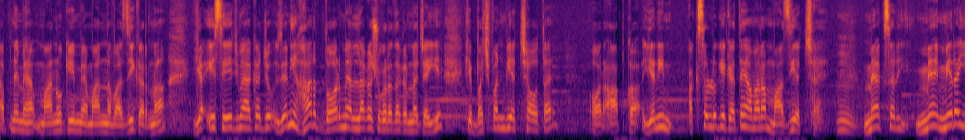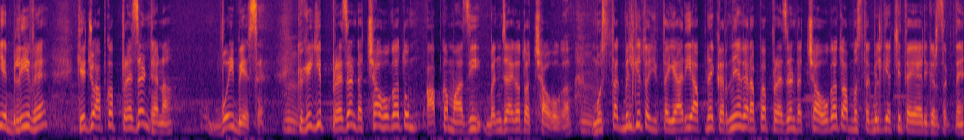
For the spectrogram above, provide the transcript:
अपने मेहमानों की मेहमान नवाजी करना या इस एज में आकर जो यानी हर दौर में अल्लाह का शुक्र अदा करना चाहिए कि बचपन भी अच्छा होता है और आपका यानी अक्सर लोग ये कहते हैं हमारा माजी अच्छा है। हम्म। मैं अक्सर मैं मेरा ये बिलीव है कि जो आपका प्रेजेंट है ना वही बेस है। क्योंकि ये प्रेजेंट अच्छा होगा तो आपका माजी बन जाएगा तो अच्छा होगा। मुस्तकबिल की तो तैयारी आपने करनी है अगर आपका प्रेजेंट अच्छा होगा तो आप मुस्तकबिल की अच्छी तैयारी कर सकते हैं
